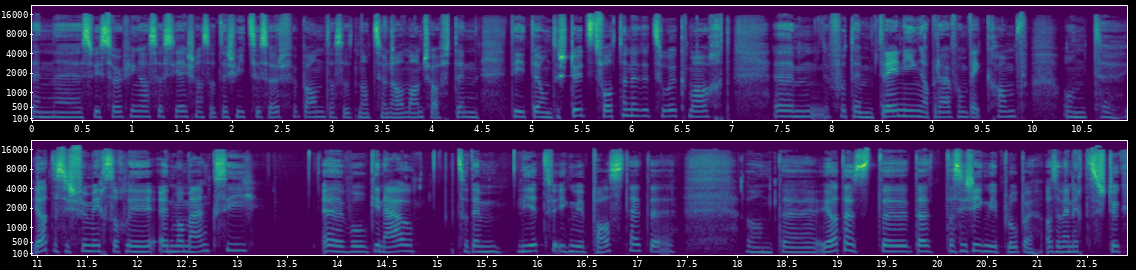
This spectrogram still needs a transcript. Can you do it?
den äh, Swiss Surfing Association, also der Schweizer Surfverband, also die Nationalmannschaft, dann dort unterstützt, Fotos dazu gemacht ähm, von dem Training, aber auch vom Wettkampf. Und äh, ja, das ist für mich so ein, ein Moment gewesen, äh, wo genau zu dem Lied irgendwie gepasst hat. Äh. Und äh, ja, das, das, das ist irgendwie geblieben. Also wenn ich das Stück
